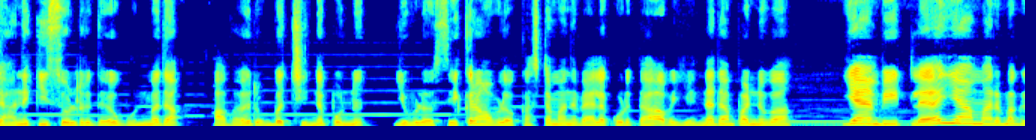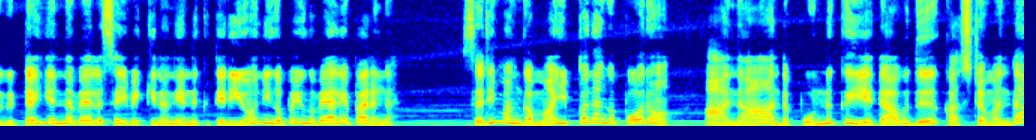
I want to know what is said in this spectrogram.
ஜானகி சொல்றது உண்மைதான். அவ ரொம்ப சின்ன பொண்ணு. இவ்வளோ சீக்கிரம் அவ்வளோ கஷ்டமான வேலை கொடுத்தா அவ என்னதான் பண்ணுவா? என் வீட்டில் என் மருமக கிட்ட என்ன வேலை செய்ய வைக்கணும்னு எனக்கு தெரியும். நீங்க போய் உங்க வேலையை பாருங்க. சரி மங்கம்மா இப்ப நாங்க போறோம். ஆனா அந்த பொண்ணுக்கு ஏதாவது கஷ்டம் வந்தா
